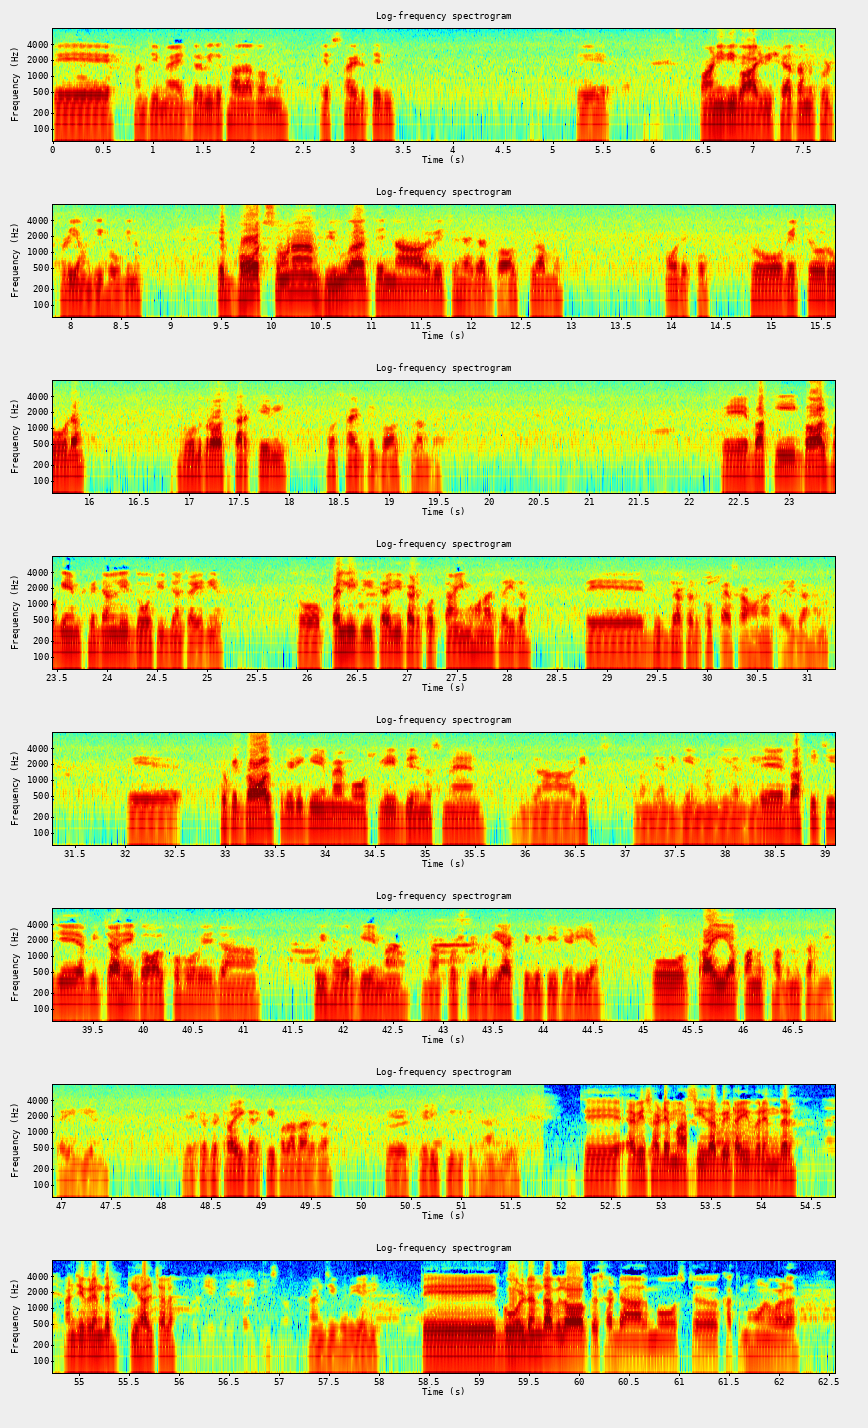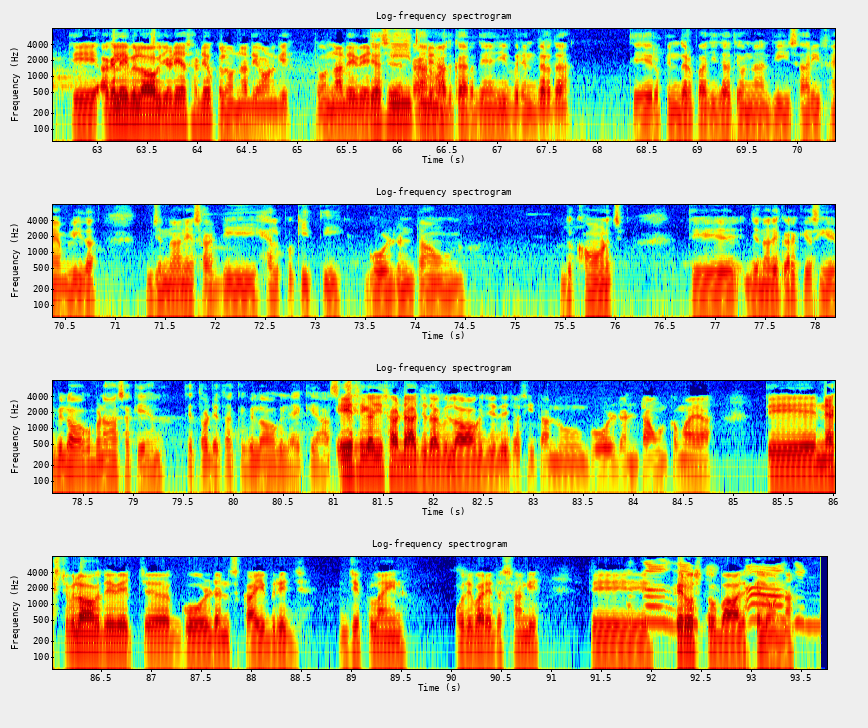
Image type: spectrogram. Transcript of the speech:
ਤੇ ਹਾਂਜੀ, ਮੈਂ ਇੱਧਰ ਵੀ ਦਿਖਾ ਦਾਂ ਤੁਹਾਨੂੰ, ਇਸ ਸਾਈਡ ਤੇ ਵੀ। ਤੇ ਪਾਣੀ ਦੀ ਆਵਾਜ਼ ਵੀ ਸ਼ਾਇਦ ਤੁਹਾਨੂੰ ਥੋੜੀ ਥੋੜੀ ਆਉਂਦੀ ਹੋਊਗੀ ਨਾ। ਤੇ ਬਹੁਤ ਸੋਹਣਾ ਵਿਊ ਆ ਤੇ ਨਾਲ ਵਿੱਚ ਹੈਗਾ ਗੋਲਫ ਕਲੱਬ ਉਹ ਦੇਖੋ, ਸੋ ਵਿੱਚ ਉਹ ਰੋਡ ਆ। ਰੋਡ ਕ੍ਰਾਸ ਕਰਕੇ ਵੀ ਉਸ ਸਾਈਡ ਤੇ ਗੋਲਫ ਕਲੱਬ ਆ। ਤੇ ਬਾਕੀ ਗੋਲਫ ਗੇਮ ਖੇਡਣ ਲਈ ਦੋ ਚੀਜ਼ਾਂ ਚਾਹੀਦੀਆਂ। ਸੋ ਪਹਿਲੀ ਚੀਜ਼ ਚਾਹੀਦੀ, ਤੁਹਾਡੇ ਕੋਲ ਟਾਈਮ ਹੋਣਾ ਚਾਹੀਦਾ। ਤੇ ਦੂਜਾ ਤੁਹਾਡੇ ਕੋਲ ਪੈਸਾ ਹੋਣਾ ਚਾਹੀਦਾ ਹੈ। ਤੇ ਕਿਉਂਕਿ ਗੋਲਫ ਜਿਹੜੀ ਗੇਮ ਹੈ ਮੋਸਟਲੀ ਬਿਜ਼ਨਸਮੈਨ ਜਾਂ ਰਿਚ ਬੰਦਿਆਂ ਦੀ ਗੇਮ ਮੰਨੀ ਜਾਂਦੀ ਹੈ। ਤੇ ਬਾਕੀ ਚੀਜ਼ ਇਹ ਆ ਵੀ ਚਾਹੇ ਗੋਲਫ ਹੋਵੇ ਜਾਂ ਕੋਈ ਹੋਰ ਗੇਮ ਆ ਜਾਂ ਕੁਝ ਵੀ ਵਧੀਆ ਐਕਟੀਵਿਟੀ ਜਿਹੜੀ ਆ ਉਹ ਟਰਾਈ ਆਪਾਂ ਨੂੰ ਸਭ ਨੂੰ ਕਰਨੀ ਚਾਹੀਦੀ ਹੈ ਨਾ ਤੇ ਕਿਉਂਕਿ ਟਰਾਈ ਕਰਕੇ ਹੀ ਪਤਾ ਲੱਗਦਾ ਕਿ ਕਿਹੜੀ ਚੀਜ਼ ਕਿੱਦਾਂ ਦੀ ਹੈ। ਤੇ ਇਹ ਵੀ ਸਾਡੇ ਮਾਸੀ ਦਾ ਬੇਟਾ ਜੀ ਵਰਿੰਦਰ। ਹਾਂਜੀ ਵਰਿੰਦਰ ਕੀ ਹਾਲ ਚਾਲ ਹੈ ਹਾਂਜੀ ਵਧੀਆ ਜੀ। ਤੇ 골ਡਨ ਦਾ ਬਲੌਗ ਸਾਡਾ ਆਲਮੋਸਟ ਖਤਮ ਹੋਣ ਵਾਲਾ ਤੇ ਅਗਲੇ ਬਲੌਗ ਜਿਹੜੇ ਆ ਸਾਡੇ ਉਹ ਕਲੋਨਾ ਦੇ ਆਉਣਗੇ ਤੇ ਉਹਨਾਂ ਦੇ ਵਿੱਚ ਅਸੀਂ ਧੰਨਵਾਦ ਕਰਦੇ ਹਾਂ ਜੀ ਵਰਿੰਦਰ ਦਾ ਤੇ ਰੁਪਿੰਦਰ ਭਾਜੀ ਦਾ ਤੇ ਉਹਨਾਂ ਦੀ ਸਾਰੀ ਫੈਮਿਲੀ ਦਾ ਜਿਨ੍ਹਾਂ ਨੇ ਸਾਡੀ ਹੈਲਪ ਕੀਤੀ 골ਡਨ ਟਾਊਨ ਦਿਖਾਉਣ ਚ ਤੇ ਜਿਨ੍ਹਾਂ ਦੇ ਕਰਕੇ ਅਸੀਂ ਇਹ ਵਲੌਗ ਬਣਾ ਸਕੇ ਹਨ ਤੇ ਤੁਹਾਡੇ ਤੱਕ ਵਲੌਗ ਲੈ ਕੇ ਆ ਸਕੇ। ਇਹ ਸੀਗਾ ਜੀ ਸਾਡਾ ਅੱਜ ਦਾ ਵਲੌਗ ਜਿਹਦੇ ਚ ਅਸੀਂ ਤੁਹਾਨੂੰ 골ਡਨ ਟਾਊਨ ਘਮਾਇਆ। ਤੇ ਨੈਕਸਟ ਵਲੌਗ ਦੇ ਵਿੱਚ Golden sky bridge zip line ਉਹਦੇ ਬਾਰੇ ਦੱਸਾਂਗੇ ਤੇ ਫਿਰ ਉਸ ਤੋਂ ਬਾਅਦ ਕਲੋਨਾ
